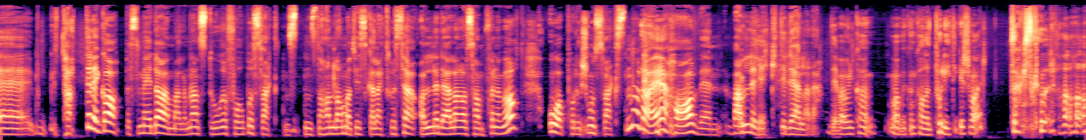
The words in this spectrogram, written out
eh, tette det gapet som er i dag mellom den store forbruksveksten som handler om at vi skal elektrifisere alle deler av samfunnet vårt, og produksjonsveksten. Og da er havvind veldig viktig del av det. Det var vel hva vi kan kalle et politikersvar. Takk skal dere ha.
